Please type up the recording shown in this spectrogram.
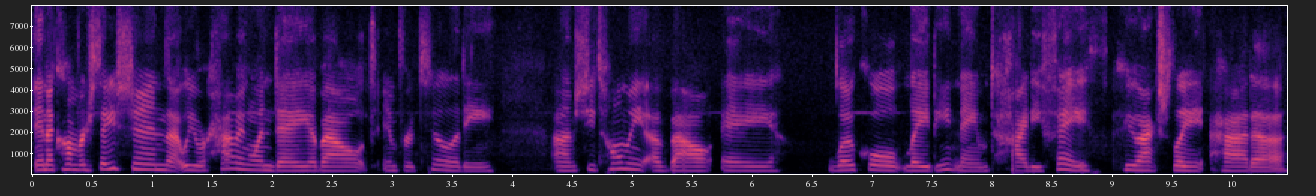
in a conversation that we were having one day about infertility, um, she told me about a local lady named Heidi Faith who actually had a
